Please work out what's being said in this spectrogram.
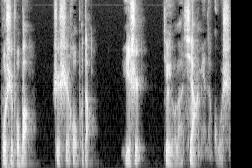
不是不报，是时候不到。于是就有了下面的故事。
